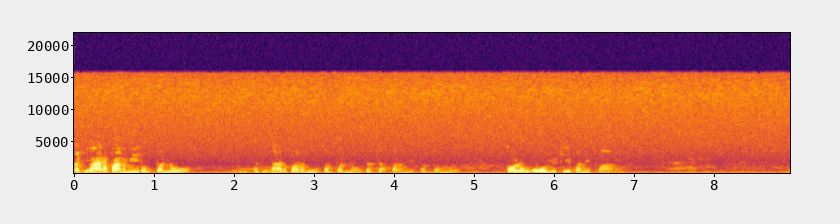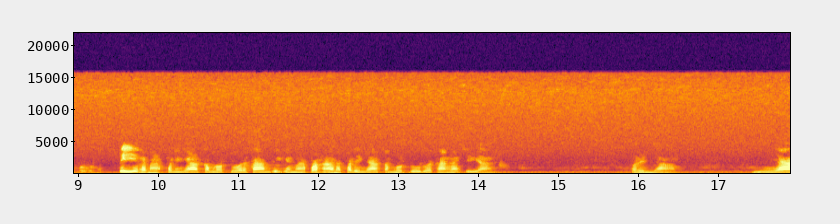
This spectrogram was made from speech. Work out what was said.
อธิษฐานปารมีสมปนโนอธิษฐานปารมีสัมปนโนสัจจะปารมีสัมปนโนก็ลงโออยู่ที่พระนิพพานตีคณะปริญญากำหนดด้วยการพิจารณาปหานปริญญากำหนดด้วยโดยการละเสียปริญญายา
